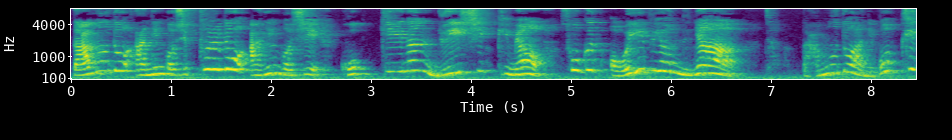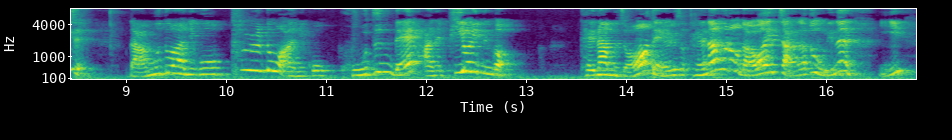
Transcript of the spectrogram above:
나무도 아닌 것이 풀도 아닌 것이 곱기는 뉘시키며 속은 어이비었느냐? 자, 나무도 아니고 퀴즈. 나무도 아니고 풀도 아니고 고든데 안에 비어 있는 거 대나무죠. 네 여기서 대나무라고 나와 있지 않아도 우리는 이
